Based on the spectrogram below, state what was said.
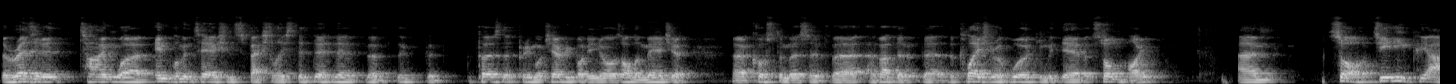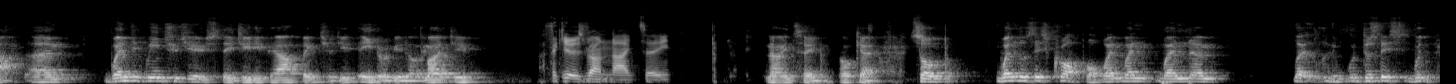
the resident timeware implementation specialist, the, the, the, the, the, the person that pretty much everybody knows, all the major uh, customers have, uh, have had the, the, the pleasure of working with Dave at some point. Um, so, GDPR. Um, when did we introduce the GDPR feature? Do you, either of you know? Mike, do you? I think it was around 19. 19 okay so when does this crop up when when when um does this would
